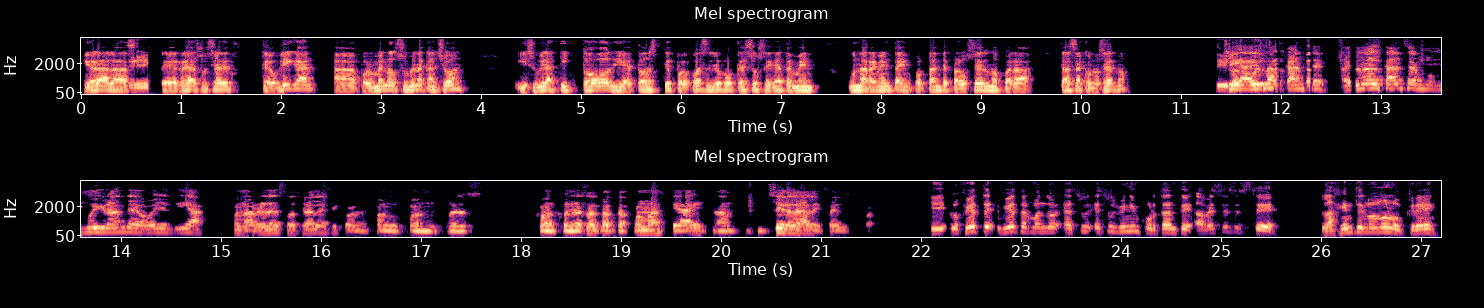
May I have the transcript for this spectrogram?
y ahora las eh, redes sociales te obligan a por lo menos subir una canción y subir a TikTok y a todo este tipo de cosas. Yo creo que eso sería también una herramienta importante para ustedes, ¿no? Para darse a conocer, ¿no? Sí, hay un alcance, hay un alcance muy, grande hoy en día con las redes sociales y con, con, pues, con, esas plataformas que hay. Um, síguele, Alex. Ahí, y lo, fíjate, fíjate, Armando, esto, es bien importante. A veces este, la gente no nos lo cree,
